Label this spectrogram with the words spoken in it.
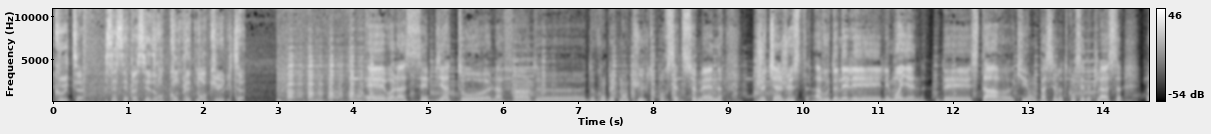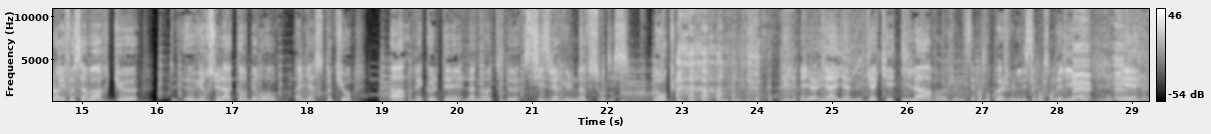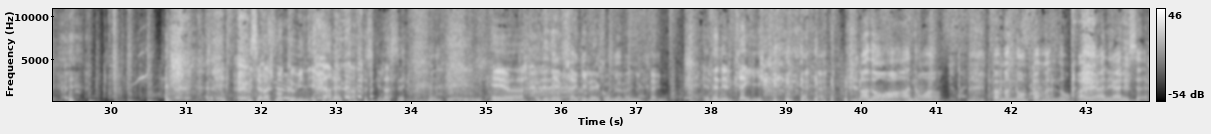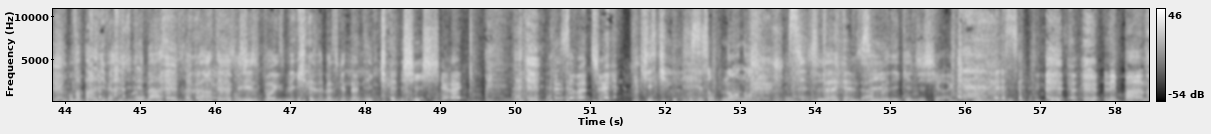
Écoute, ça s'est passé dans Complètement Culte. Et voilà, c'est bientôt euh, la fin de, Complètement Culte pour cette semaine. Je tiens juste à vous donner les, moyennes des stars euh, qui ont passé notre conseil de classe. Alors il faut savoir que euh, Ursula Corbero, alias Tokyo, a récolté la note de 6,9 sur 10. Donc, il y, y a- Lucas qui est hilar, je ne sais pas pourquoi, je vais le laisser dans son délire. Et... Mais c'est vachement communiqué, arrête, hein, parce que là c'est... Et, euh, Et Daniel Craig, il est combien Daniel Craig? et Daniel Craig, il- Ah non, hein, ah non, hein. pas maintenant, pas maintenant. Allez, allez, allez, c'est- on va parler du versus du débat, ça va être hyper intéressant. Juste pour expliquer, c'est parce que t'as dit Kenji Chirac. ça m'a tué. qu'est-ce qui... C'est son... Non, non? Si, c'est un si, peu dit Kenji Chirac. les pommes.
